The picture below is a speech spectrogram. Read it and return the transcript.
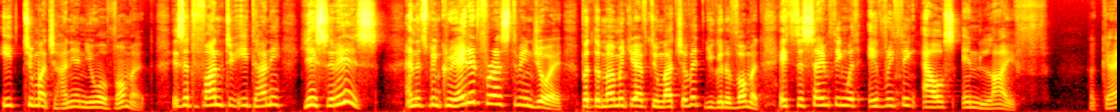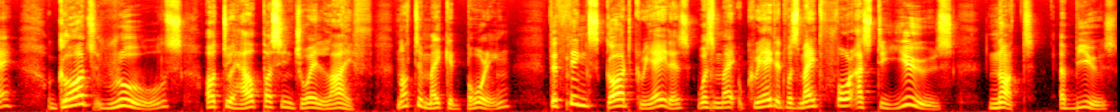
Eat too much honey and you will vomit. Is it fun to eat honey? Yes, it is. And it's been created for us to enjoy. But the moment you have too much of it, you're going to vomit. It's the same thing with everything else in life. Okay? God's rules are to help us enjoy life, not to make it boring. The things God created was made, created was made for us to use, not abuse.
